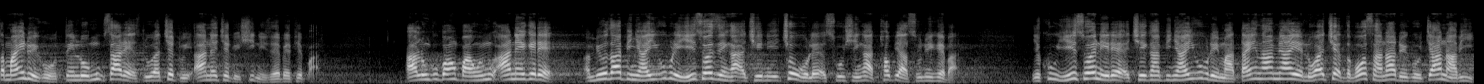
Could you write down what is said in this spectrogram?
တမိုင်းတွေကိုသင်လိုမှုစတဲ့လိုအပ်ချက်တွေအားနည်းချက်တွေရှိနေသေးပဲဖြစ်ပါတယ်။အားလုံးပူးပေါင်းပါဝင်မှုအားနည်းခဲ့တဲ့အမျိုးသားပညာရေးဥပဒေရေးဆွဲစဉ်ကအခြေအနေအချို့ကိုလည်းအဆိုရှင်ကထောက်ပြဆွေးနွေးခဲ့ပါတယ်။ယခုရေးဆွဲနေတဲ့အခြေခံပညာရေးဥပဒေမှာတိုင်းသားများရဲ့လိုအပ်ချက်သဘောဆန္ဒတွေကိုကြားနာပြီး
